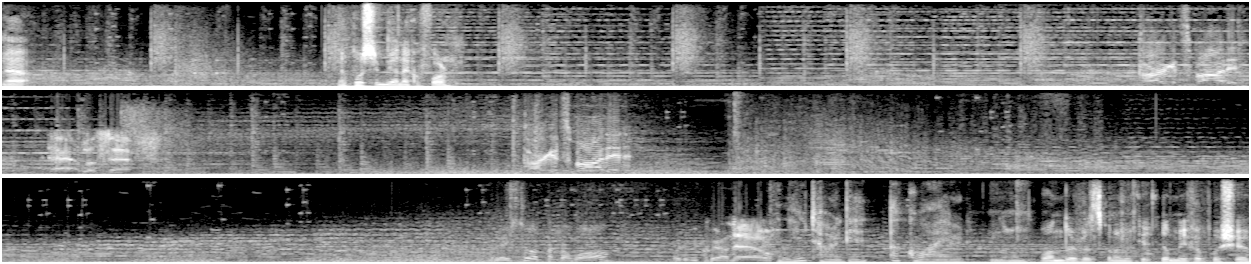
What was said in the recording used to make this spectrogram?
Yeah. They're pushing me on Echo 4. Target spotted. Atlas F. Target spotted. Are they still up on the wall? Or did we clear out No. New target acquired. No wonder if it's gonna kill me if I push you.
